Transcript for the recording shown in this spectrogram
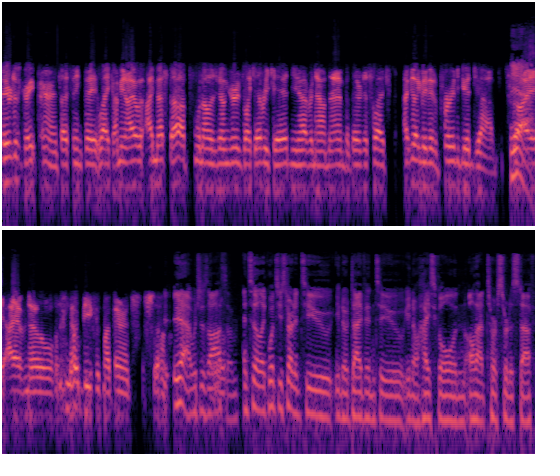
they were just great parents. I think they like. I mean, I I messed up when I was younger, like every kid, you know, every now and then. But they're just like. I feel like they did a pretty good job. So Yeah. I I have no no beef with my parents. So Yeah, which is awesome. And so, like, once you started to, you know, dive into, you know, high school and all that sort of stuff,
